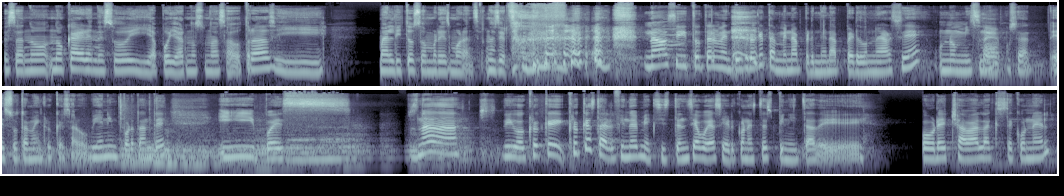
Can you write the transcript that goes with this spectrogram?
pues a no, no caer en eso y apoyarnos unas a otras y malditos hombres moranse, ¿no es cierto? no, sí, totalmente. Creo que también aprender a perdonarse uno mismo, o sea, eso también creo que es algo bien importante. Y pues, pues nada, digo, creo que, creo que hasta el fin de mi existencia voy a seguir con esta espinita de pobre chavala que esté con él.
